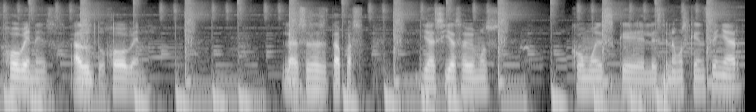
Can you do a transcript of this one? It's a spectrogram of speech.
jóvenes, adulto joven, las esas etapas. Y así ya sabemos cómo es que les tenemos que enseñar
